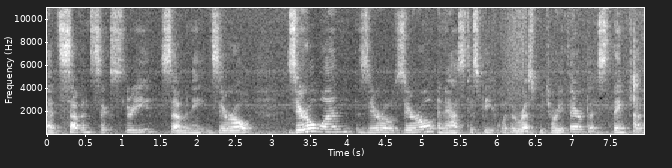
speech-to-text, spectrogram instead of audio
at 763-780-0100 and ask to speak with a respiratory therapist. Thank you.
